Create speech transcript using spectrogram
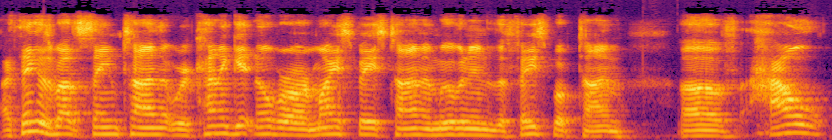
I think it was about the same time that we are kind of getting over our MySpace time and moving into the Facebook time of how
